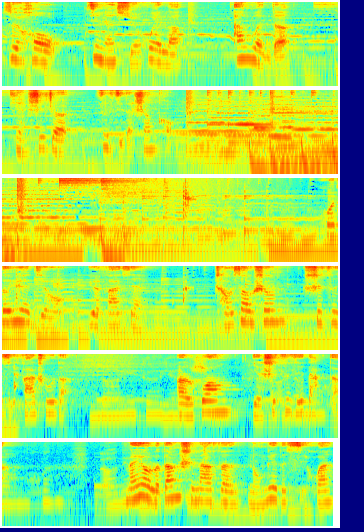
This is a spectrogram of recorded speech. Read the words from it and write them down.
最后竟然学会了安稳的舔舐着。自己的伤口。活得越久，越发现，嘲笑声是自己发出的，耳光也是自己打的。没有了当时那份浓烈的喜欢，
